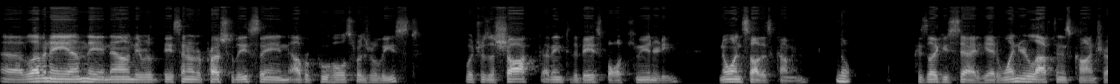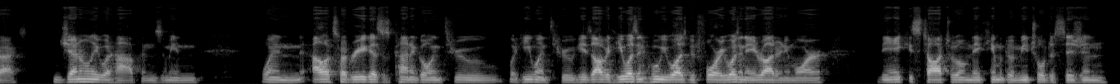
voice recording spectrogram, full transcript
uh, 11 a.m. They announced they, re- they sent out a press release saying Albert Pujols was released, which was a shock I think to the baseball community. No one saw this coming. No. Because like you said, he had one year left in his contract generally what happens. I mean, when Alex Rodriguez is kind of going through what he went through, he's obviously he wasn't who he was before. He wasn't A Rod anymore. The Yankees talked to him. They came to a mutual decision.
